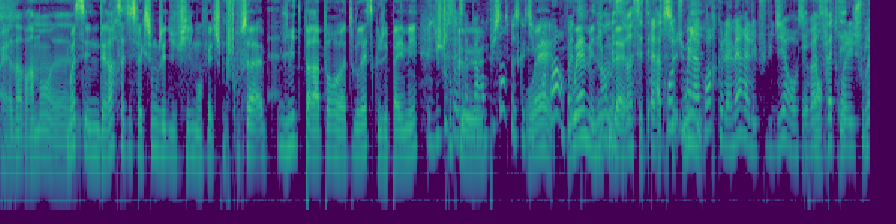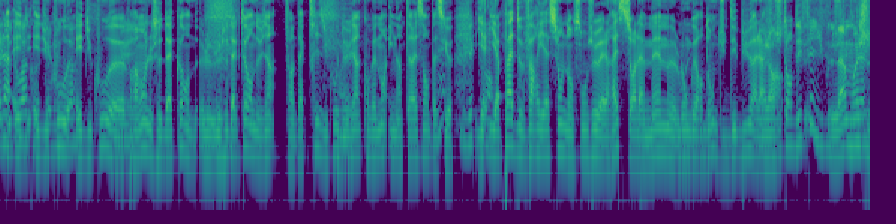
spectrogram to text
Ouais. elle va vraiment euh, Moi, c'est une des rares satisfactions que j'ai du film, en fait. Je, je trouve ça limite par rapport à tout le reste que j'ai pas aimé. Et du je coup, trouve ça, que ça perd en puissance parce que tu ouais, crois pas en fait. Ouais, mais du Non, coup, mais la- c'est vrai, c'était T'as trop du mal à croire que la mère elle ait pu lui dire oh, ça Et va, en c'est fait, trop et, les chouilles voilà, de doigts, et, quoi, et du coup, et du coup, euh, Mais- vraiment le jeu d'acteur, le, le jeu d'acteur en devient, enfin d'actrice du coup Ouais. devient complètement inintéressant parce que il y, a- pas de variation dans son jeu. Elle reste sur la même longueur d'onde du début à la Alors, fin. tu t'en défais du coup. là, moi, je-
